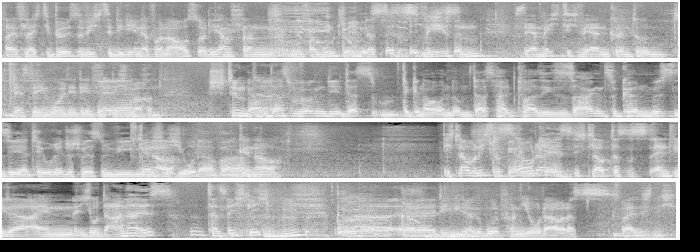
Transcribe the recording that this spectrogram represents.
weil vielleicht die Bösewichte, die gehen davon aus oder die haben schon eine Vermutung, dass dieses Wesen sehr mächtig werden könnte und deswegen wollen die den fertig Ja. Stimmt. Ja, Ja, und das würden die, das, genau, und um das halt quasi sagen zu können, müssten sie ja theoretisch wissen, wie Genau. mächtig Yoda war. Genau. Ich glaube nicht, dass es Ja, Yoda okay. ist. Ich glaube, dass es entweder ein Yodaner ist, tatsächlich, oder äh, die Wiedergeburt von Yoda, aber das weiß ich nicht.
